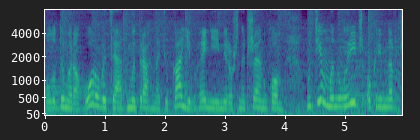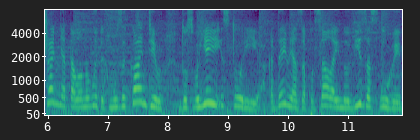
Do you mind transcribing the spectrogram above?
Володимира Горовиця, Дмитра Гнатюка, Євгенії Мірошниченко. Утім, минулоріч, окрім навчання талановитих музикантів, до своєї історії академія записала й нові заслуги.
